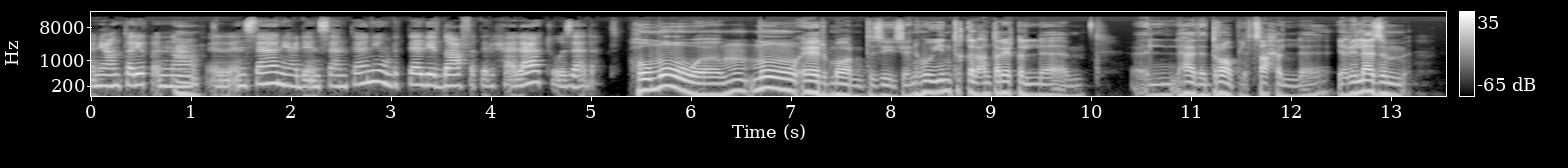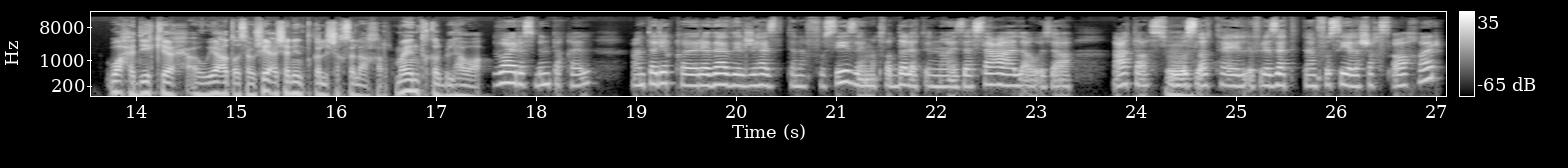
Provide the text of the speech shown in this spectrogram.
يعني عن طريق إنه الإنسان يعدي إنسان تاني وبالتالي ضعفت الحالات وزادت. هو مو مو airborne disease يعني هو ينتقل عن طريق ال هذا droplet صح؟ يعني لازم واحد يكح أو يعطس أو شيء عشان ينتقل للشخص الآخر ما ينتقل بالهواء. الفيروس بنتقل عن طريق رذاذ الجهاز التنفسي زي ما تفضلت إنه إذا سعل أو إذا عطس ووصلت هاي الإفرازات التنفسية لشخص آخر.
